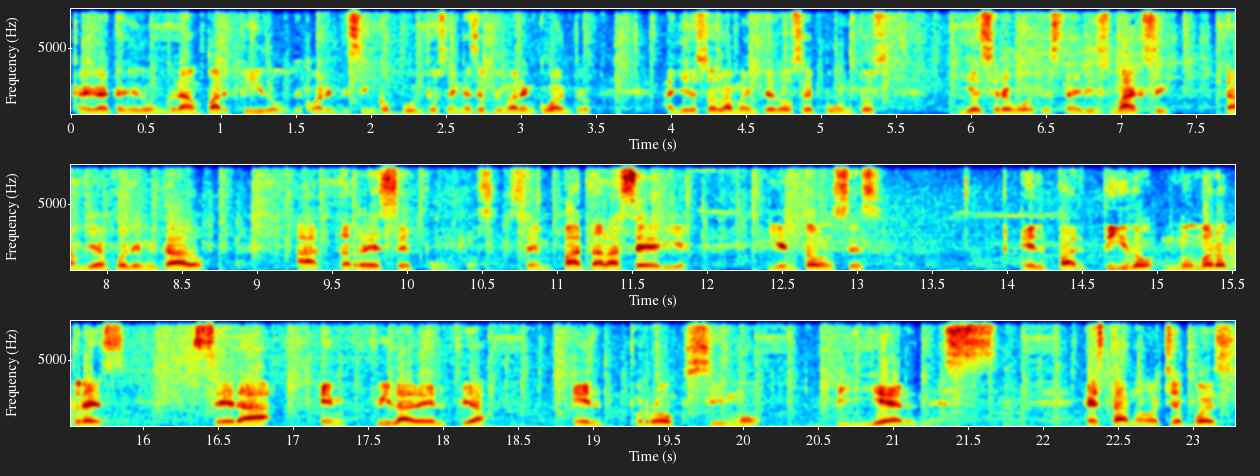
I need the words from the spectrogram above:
que había tenido un gran partido de 45 puntos en ese primer encuentro, ayer solamente 12 puntos, 10 rebotes. Tyrese Maxi también fue limitado a 13 puntos. Se empata la serie y entonces el partido número 3 será en Filadelfia el próximo viernes. Esta noche, pues,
